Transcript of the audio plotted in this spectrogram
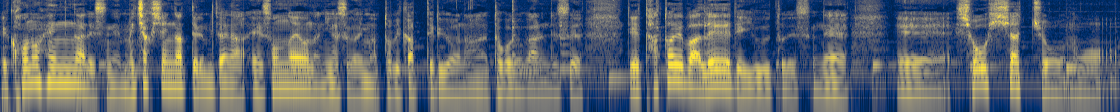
えー、この辺がですねめちゃくちゃになってるみたいな、えそんなようなニュースが今飛び交ってるようなところがあるんです。で例えば例で言うとですね、え消費者庁の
